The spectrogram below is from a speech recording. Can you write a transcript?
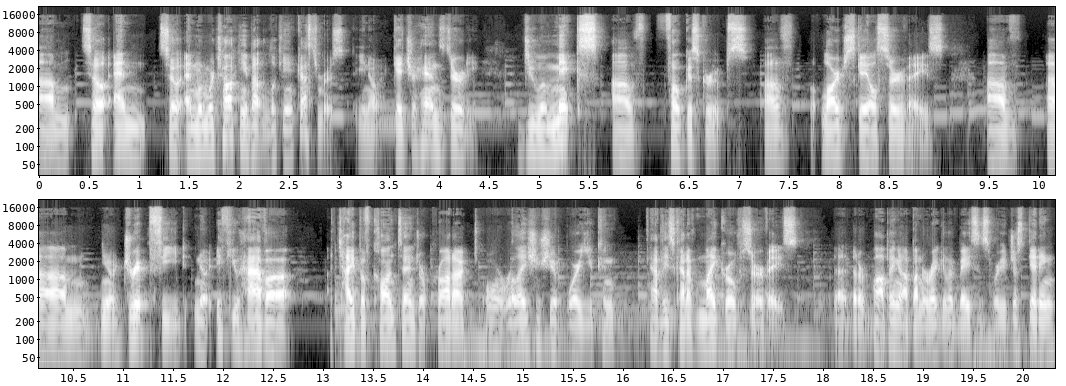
Um, so and so and when we're talking about looking at customers, you know, get your hands dirty. Do a mix of focus groups, of large scale surveys, of um, you know drip feed. You know, if you have a a type of content or product or relationship where you can have these kind of micro surveys that, that, are popping up on a regular basis where you're just getting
